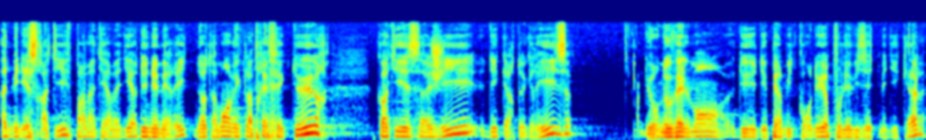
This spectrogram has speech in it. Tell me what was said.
administratives par l'intermédiaire du numérique, notamment avec la préfecture, quand il s'agit des cartes grises, du renouvellement des, permis de conduire pour les visites médicales,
